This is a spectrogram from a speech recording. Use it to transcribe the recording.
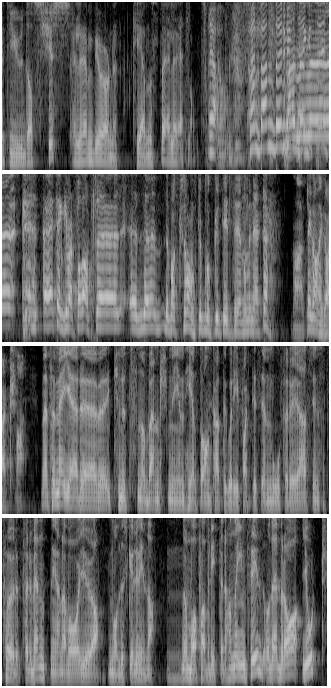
et Judas-kyss eller en bjørnetjeneste eller et eller annet? Ja. Men hvem bør Nei, vinne, men gutter? eh, jeg tenker i hvert fall at eh, det, det var ikke så vanskelig å plukke ut de tre nominerte. Nei. Det kan det ikke ha vært. Men for meg er eh, Knutsen og Berntsen i en helt annen kategori faktisk enn Mo. For jeg synes for, forventningene var jo at Molde skulle vinne. De var favoritter. Han har innfridd, og det er bra gjort.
